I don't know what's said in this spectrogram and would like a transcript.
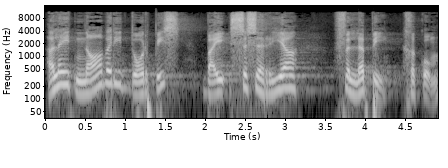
hulle het naby die dorpies by Caesarea Philippi gekom.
